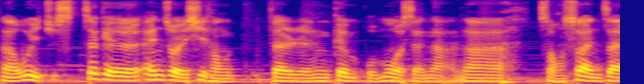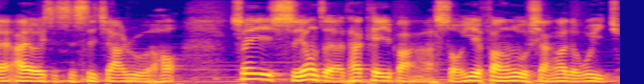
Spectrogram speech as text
那 Widget 这个 Android 系统的人更不陌生啊。那总算在 iOS 十四加入了哈，所以使用者他可以把首页放入想要的 WIG，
